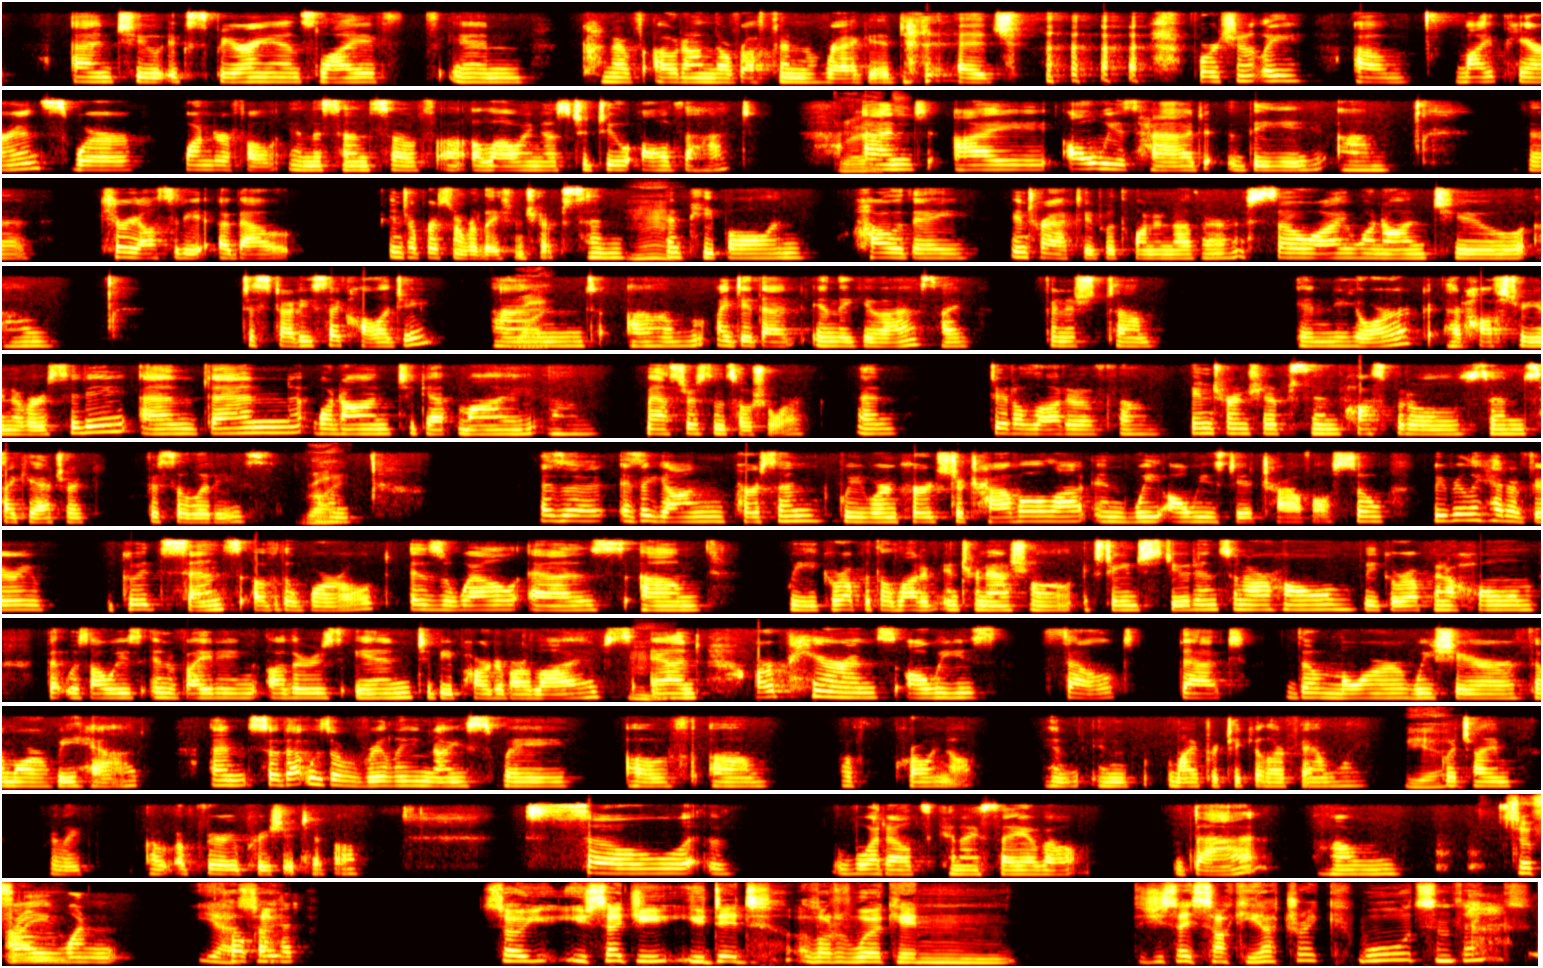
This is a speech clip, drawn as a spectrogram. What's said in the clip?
and to experience life in kind of out on the rough and ragged edge. Fortunately, um, my parents were wonderful in the sense of uh, allowing us to do all that. Great. And I always had the um, the curiosity about interpersonal relationships and, mm. and people and how they interacted with one another. So I went on to um, to study psychology, and right. um, I did that in the U.S. I finished um, in New York at Hofstra University, and then went on to get my um, master's in social work, and did a lot of um, internships in hospitals and psychiatric facilities. Right. As a as a young person, we were encouraged to travel a lot, and we always did travel. So we really had a very good sense of the world, as well as um, we grew up with a lot of international exchange students in our home. We grew up in a home that was always inviting others in to be part of our lives. Mm-hmm. And our parents always felt that the more we share, the more we had. And so that was a really nice way of um, of growing up in in my particular family, yeah. which I'm really uh, very appreciative of. So, what else can I say about that? Um, so from I one, yeah. Oh, so, so you, you said you you did a lot of work in. Did you say psychiatric wards and things?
